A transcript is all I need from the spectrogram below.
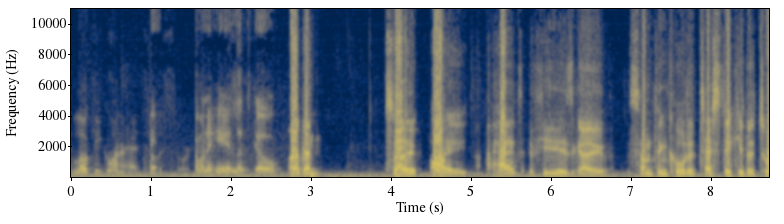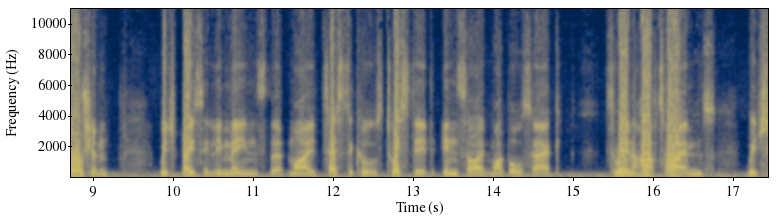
Loki, go on ahead. Tell the story. I want to hear. it. Let's go. Okay. So I had a few years ago something called a testicular torsion, which basically means that my testicles twisted inside my ball sack three and a half times, which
